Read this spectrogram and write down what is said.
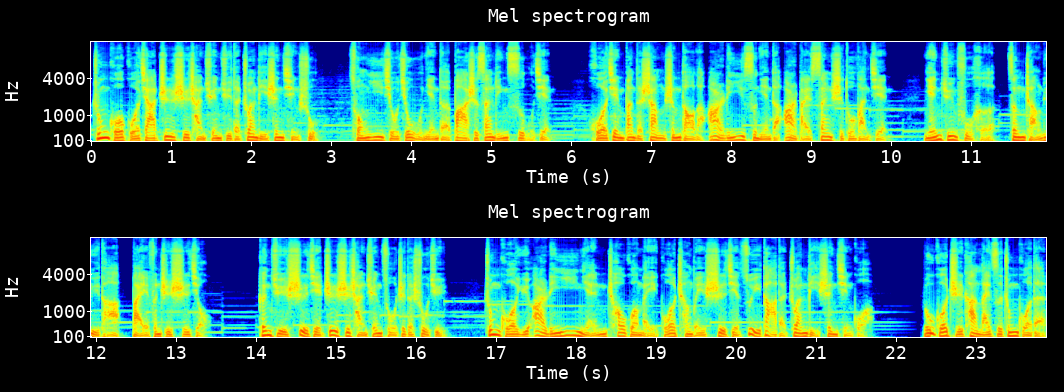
中国国家知识产权局的专利申请数。从一九九五年的八十三零四五件，火箭般的上升到了二零一四年的二百三十多万件，年均复合增长率达百分之十九。根据世界知识产权组织的数据，中国于二零一一年超过美国，成为世界最大的专利申请国。如果只看来自中国的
